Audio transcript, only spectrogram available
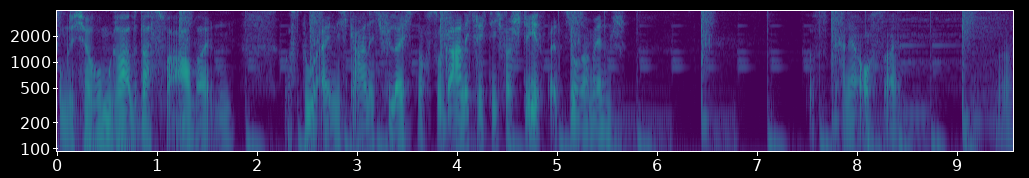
um dich herum gerade das verarbeiten, was du eigentlich gar nicht, vielleicht noch so gar nicht richtig verstehst als junger Mensch. Das kann ja auch sein. Ne?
